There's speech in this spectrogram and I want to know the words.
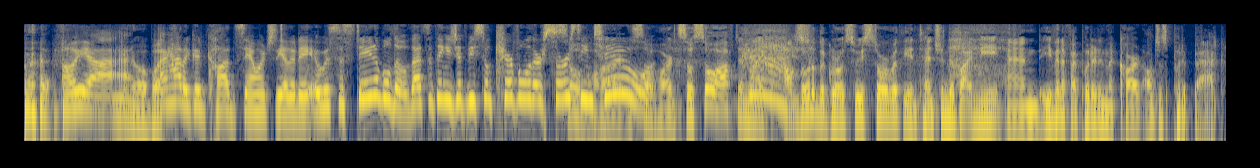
Oh yeah, You know, but- I had a good cod sandwich the other day. It was sustainable though. That's the thing is you have to be so careful with our sourcing so hard. too. So hard. So so often, like I'll go to the grocery store with the intention to buy meat, and even if I put it in the cart, I'll just put it back.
